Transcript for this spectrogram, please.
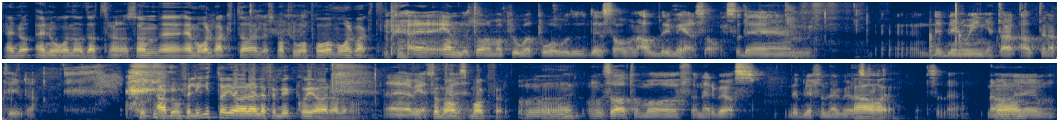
Är, no är någon av döttrarna som eh, är målvakt då, eller som har provat på målvakt? en av dem har provat på och det sa hon aldrig mer sa hon. Så det, det blir nog inget alternativ där. Hade hon för lite att göra eller för mycket att göra? Då? Nej, jag vet som inte. smak för. Hon, hon, sa att hon var för nervös. Det blev för nervöst. Ja, ja. Så det, men hon, ja. hon,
